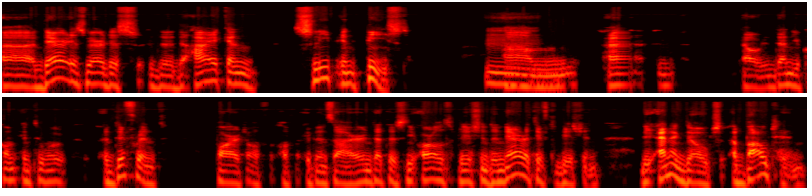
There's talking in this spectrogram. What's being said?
Uh, there is where this the, the eye can sleep in peace. Mm. Um, and now then you come into a, a different part of, of Ibn Zahir, and that is the oral tradition, the narrative tradition, the anecdotes about him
